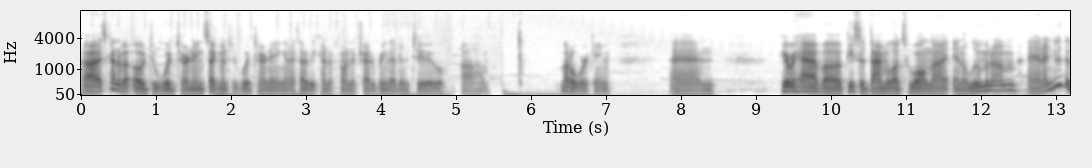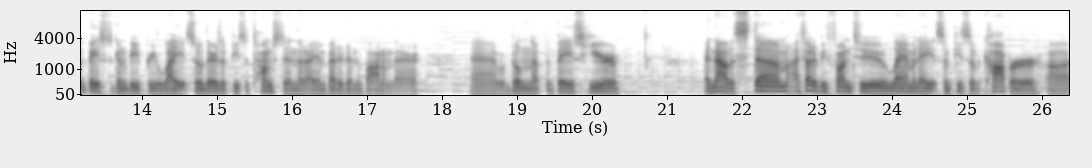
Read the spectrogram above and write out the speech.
Uh, it's kind of an ode to wood turning, segmented wood turning, and I thought it'd be kind of fun to try to bring that into um, metalworking. And here we have a piece of Dymalux walnut and aluminum, and I knew the base was going to be pretty light, so there's a piece of tungsten that I embedded in the bottom there. And we're building up the base here. And now the stem, I thought it'd be fun to laminate some pieces of copper uh,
